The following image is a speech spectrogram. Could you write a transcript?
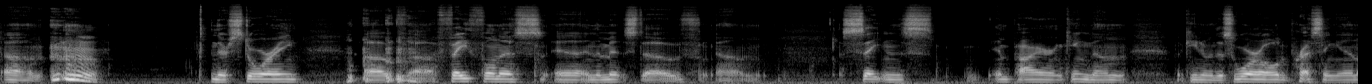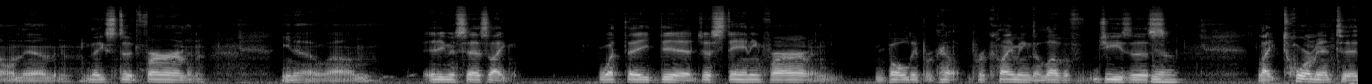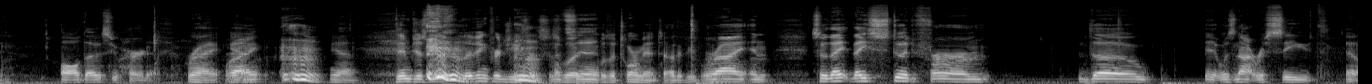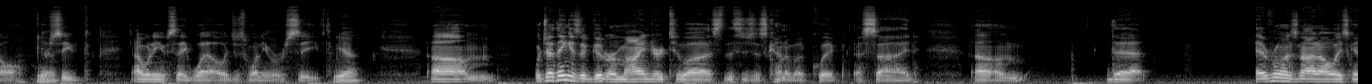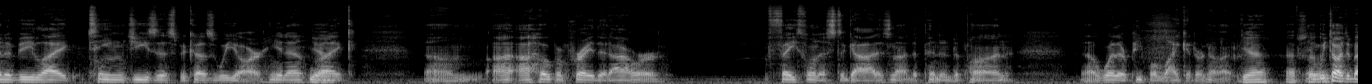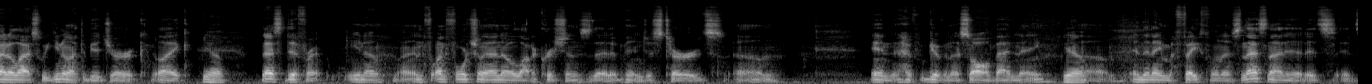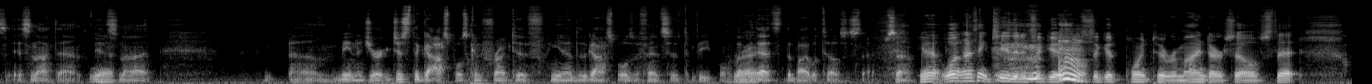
um, their story of uh, faithfulness uh, in the midst of um, Satan's empire and kingdom, the kingdom of this world, pressing in on them, and they stood firm. And you know, um, it even says like what they did, just standing firm and boldly proclaiming the love of Jesus, yeah. like tormented all those who heard it. Right. Right. Yeah. yeah. Them just living for Jesus is what it. was a torment to other people. Right. And so they they stood firm, though it was not received at all. Yeah. Received. I wouldn't even say well. It just wasn't even received. Yeah. Um, which I think is a good reminder to us. This is just kind of a quick aside. Um, that everyone's not always going to be like Team Jesus because we are, you know? Yeah. Like, um, I, I, hope and pray that our faithfulness to God is not dependent upon uh, whether people like it or not. Yeah, absolutely. And we talked about it last week. You don't have to be a jerk. Like, yeah, that's different. You know, and unfortunately, I know a lot of Christians that have been just turds. Um, and have given us all a bad name, yeah. Um, in the name of faithfulness, and that's not it. It's it's it's not that. Yeah. It's not um, being a jerk. Just the gospel is confrontive. You know, the gospel is offensive to people. I mean, that's the Bible tells us that. So yeah, well, I think too that it's a good it's a good point to remind ourselves that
